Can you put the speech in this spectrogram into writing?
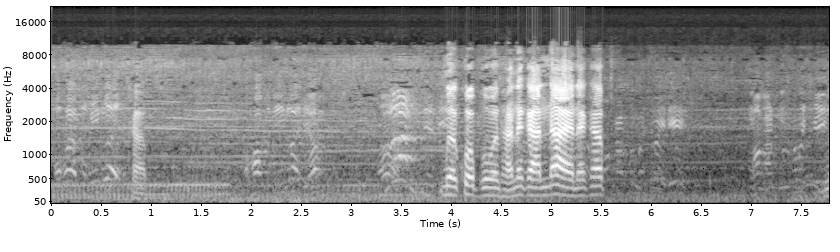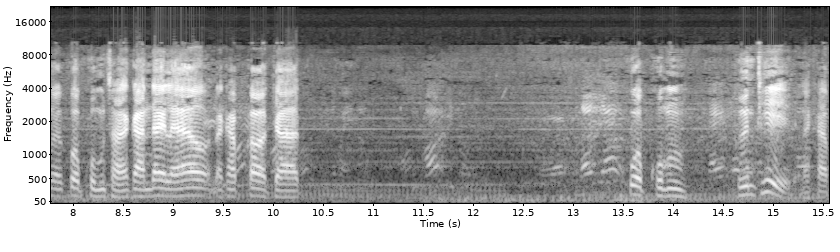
เอาภาพตรงนี้ด้วยครับ เมื่อควบคุมสถานการณ์ได้นะครับ เมื่อควบคุมสถานการณ์ได้แล้วนะครับ ก็จะควบคุมพื้นที่นะครับ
